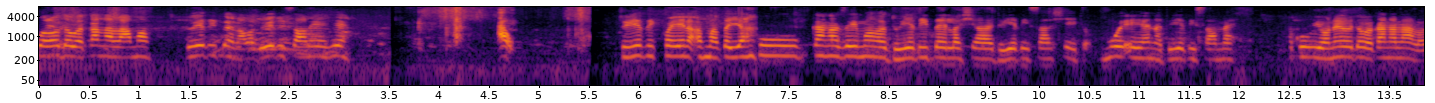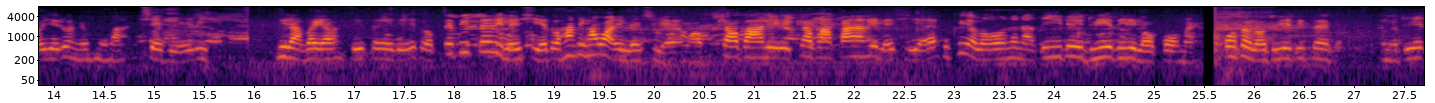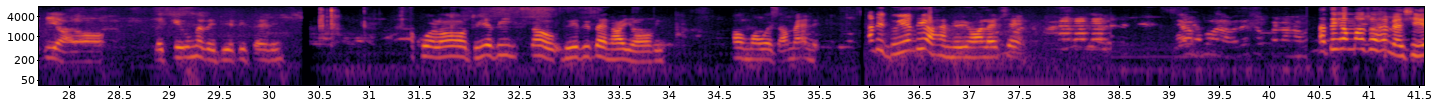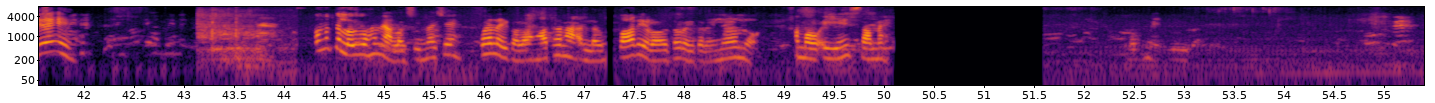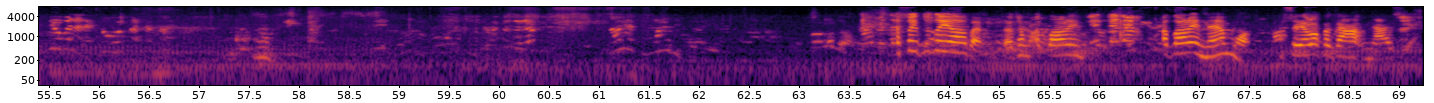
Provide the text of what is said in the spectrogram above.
ကိုတော့တော့ကန်လာလာမဒွေးတိတဲ့နာမဒွေးတိစားနေရှင်အောက်ဒွေးတိခွေးနာအမတရားဟိုကန်လာစေးမဒွေးတိတဲ့လက်ရှာဒွေးတိစားရှိတော့မွေးအေးရနာဒွေးတိစားမယ်အခုရောနေတော့ကန်လာလာတော့ရေတော့မျိုးမှုဟာရှယ်ကြီးပြီနေတာပဲရဒီသေးတွေတော့တက်တိသေးတွေလည်းရှိရဲတော့ဟန်တီဟောင်းဝါတွေလည်းရှိရဲဟိုဖြောက်ပန်းလေးဖြောက်ပန်းပန်းလေးလည်းရှိရဲခုခေတ်ရောနနာတီးတွေဒွေးတိတွေလောပေါ်မယ်ပေါ်ဆိုတော့ဒွေးတိတဲ့ပဲအဲ့ဒွေးတိရတော့ လက်ကျူးမဲ့ဒွေးတိတဲ့လေးအခုတော့ဒွေးသီးစောက်ဒွေးသီးတဲ့နော်ရောပြီအောင်မဝဲစားမယ်အဲ့အဲ့ဒီဒွေးသီးရဟန်မျိုးရောလဲရှင့်အတိကမဆိုဟမ်းမရှိရဲ့အမတလို့ရဟမ်းရလို့ရှိမရှင့်ဝဲလိုက်ကတော့ငါထနာအလုံးသားတွေတော့တော့တယ်နဲမို့အမောအေးရင်စားမယ်ဘုမေကြီးပါအ စိတ်သေးရပါဒါထမအသားလေးအသားလေးနဲမို့ဆေရောကကအများကြီး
